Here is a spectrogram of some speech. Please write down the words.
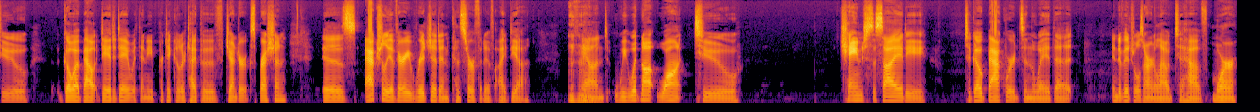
to go about day to day with any particular type of gender expression is actually a very rigid and conservative idea. Mm-hmm. And we would not want to change society to go backwards in the way that individuals aren't allowed to have more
